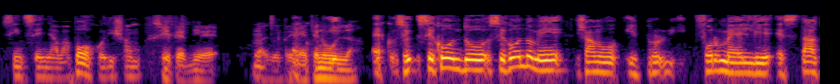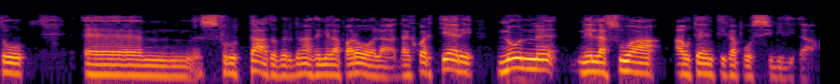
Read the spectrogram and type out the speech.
si insegnava poco, diciamo. Sì, per dire quasi praticamente Ecco, nulla. Ecco, se- secondo, secondo me, diciamo, il pro- Formelli è stato ehm, sfruttato, perdonatemi la parola, dal quartiere non nella sua autentica possibilità.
